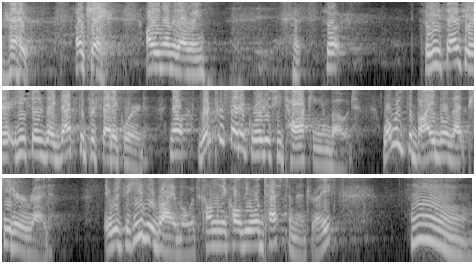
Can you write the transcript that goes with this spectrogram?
Right. Okay. I'll remember that, Wayne. so, so he says here, he says, like, that's the prophetic word. Now, what prophetic word is he talking about? What was the Bible that Peter read? It was the Hebrew Bible, what's commonly called the Old Testament, right? Hmm.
